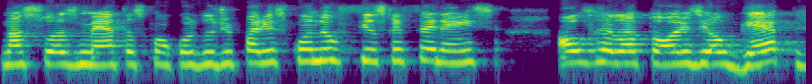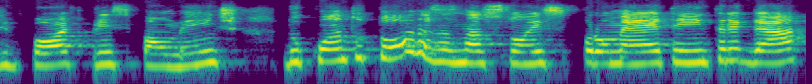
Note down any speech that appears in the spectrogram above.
nas suas metas com o Acordo de Paris, quando eu fiz referência aos relatórios e ao Gap Report, principalmente, do quanto todas as nações prometem entregar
